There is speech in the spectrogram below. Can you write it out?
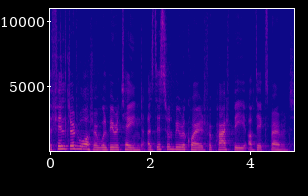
The filtered water will be retained as this will be required for part B of the experiment.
